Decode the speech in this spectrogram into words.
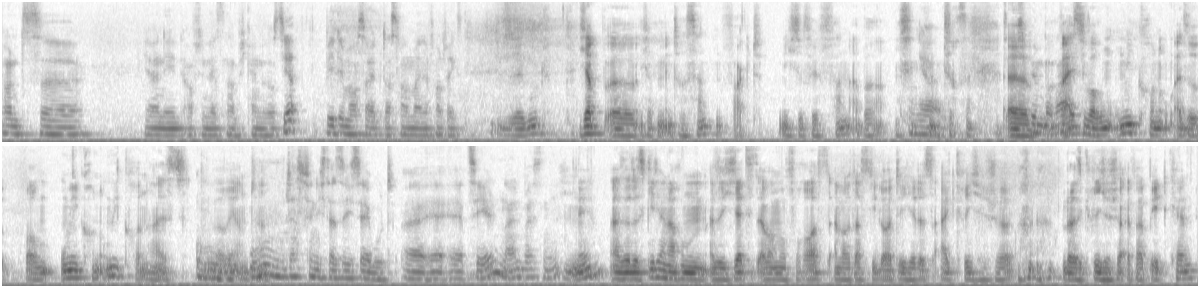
und äh, ja, nee, auf den letzten habe ich keine Lust. Ja, wie dem auch sei, das waren meine Funfacts. Sehr gut. Ich habe äh, ich hab einen interessanten Fakt. Nicht so viel Fun, aber Ja, interessant. ich Äh, bin bereit. weißt du, warum Omikron, also warum Omikron Omikron heißt, die Uh, Variante? uh, das finde ich tatsächlich sehr gut. Äh, er- erzählen? Nein, weiß nicht. Nee, also das geht ja nach dem, also ich setze jetzt aber mal voraus, einfach, dass die Leute hier das altgriechische oder das griechische Alphabet kennen.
